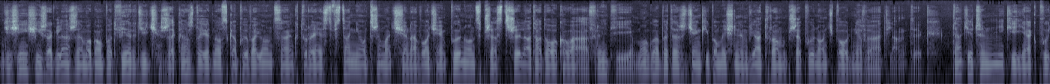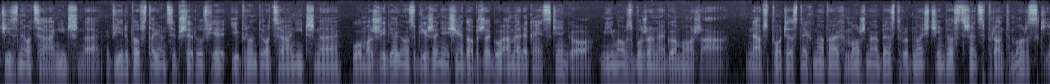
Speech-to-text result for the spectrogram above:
Dzisiejsi żeglarze mogą potwierdzić, że każda jednostka pływająca, która jest w stanie utrzymać się na wodzie płynąc przez 3 lata dookoła Afryki, mogłaby też dzięki pomyślnym wiatrom przepłynąć południowy Atlantyk. Takie czynniki jak płcizny oceaniczne, wir powstający przy rufie i prądy oceaniczne umożliwiają zbliżenie się do brzegu amerykańskiego mimo wzburzonego morza. Na współczesnych mapach można bez trudności dostrzec prąd morski,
